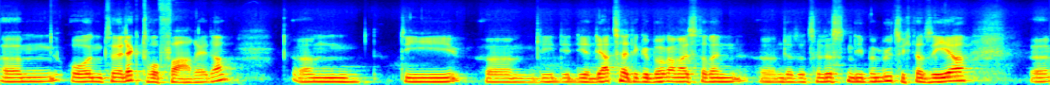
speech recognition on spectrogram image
ähm, und Elektrofahrräder. Ähm, die, ähm, die, die, die derzeitige Bürgermeisterin ähm, der Sozialisten, die bemüht sich da sehr, äh,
